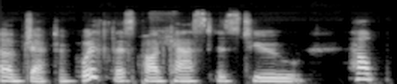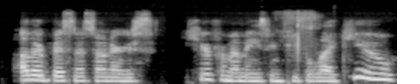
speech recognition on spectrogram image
objective with this podcast is to help other business owners hear from amazing people like you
